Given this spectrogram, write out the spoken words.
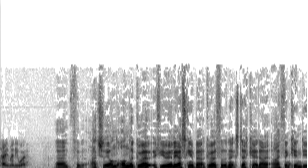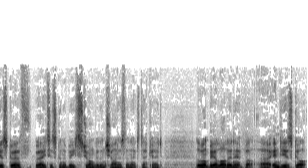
tame anyway. Um, for, actually, on on the growth, if you're really asking about growth for the next decade, I, I think India's growth rate is going to be stronger than China's the next decade. There won't be a lot in it, but uh, India's got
